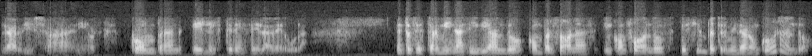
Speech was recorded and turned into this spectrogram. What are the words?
la 10 años, compran el estrés de la deuda. Entonces terminas lidiando con personas y con fondos que siempre terminaron cobrando,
